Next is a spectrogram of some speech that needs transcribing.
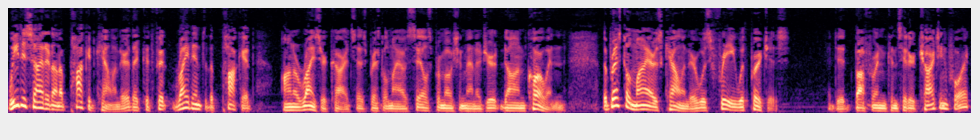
We decided on a pocket calendar that could fit right into the pocket on a riser card, says Bristol Myers sales promotion manager Don Corwin. The Bristol Myers calendar was free with purchase. Did Bufferin consider charging for it?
